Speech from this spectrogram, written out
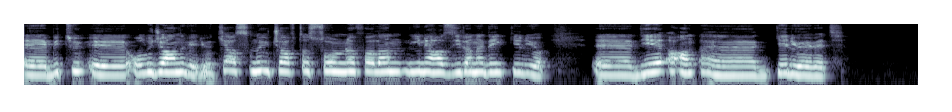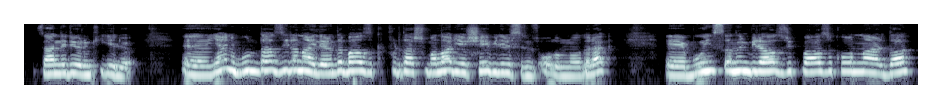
e, bütün e, olacağını veriyor ki aslında 3 hafta sonra falan yine Haziran'a denk geliyor e, diye an, e, geliyor evet. Zannediyorum ki geliyor. E, yani burada Haziran aylarında bazı kıpırdaşmalar yaşayabilirsiniz olumlu olarak. E, bu insanın birazcık bazı konularda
